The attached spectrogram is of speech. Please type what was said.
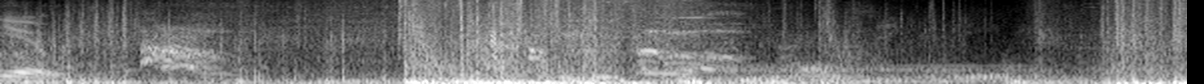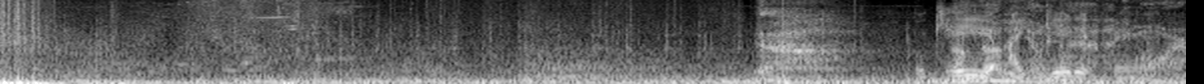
you? Okay, I get it, man. anymore.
